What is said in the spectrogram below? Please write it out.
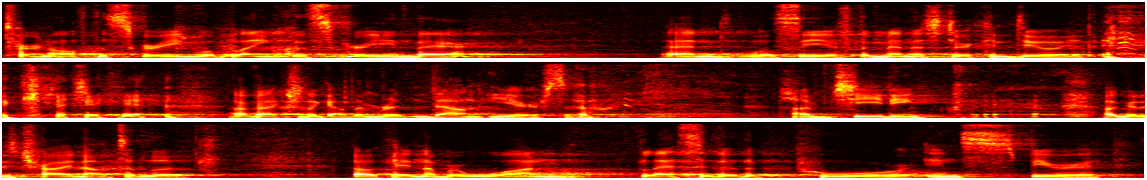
turn off the screen, we'll blank the screen there, and we'll see if the minister can do it. okay. I've actually got them written down here, so I'm cheating. I'm going to try not to look. Okay, number one Blessed are the poor in spirit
